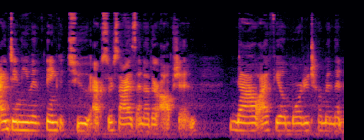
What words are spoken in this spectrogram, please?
I didn't even think to exercise another option. Now I feel more determined than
